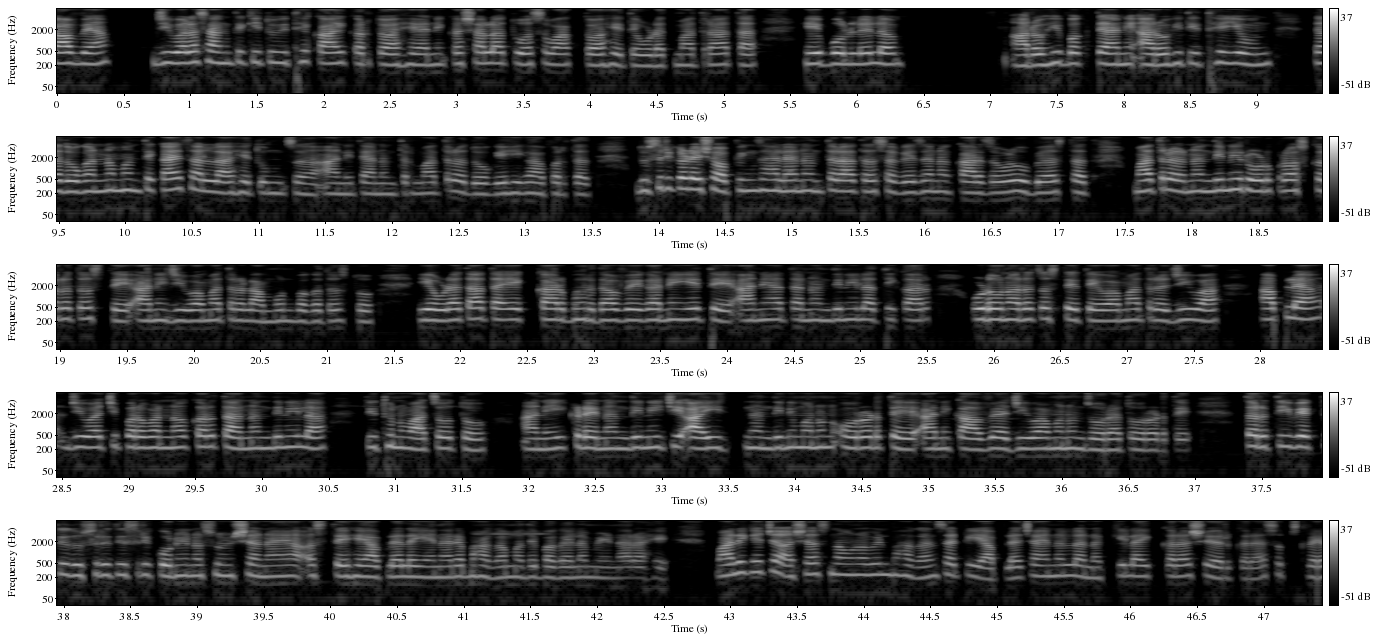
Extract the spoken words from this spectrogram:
काव्या जीवाला सांगते की तू इथे काय करतो आहे आणि कशाला तू असं वागतो आहे तेवढ्यात मात्र आता हे बोललेलं आरोही बघते आणि आरोही तिथे येऊन त्या दोघांना म्हणते काय चाललं आहे तुमचं? आणि त्यानंतर मात्र दोघेही घाबरतात. दुसरीकडे शॉपिंग झाल्यानंतर आता सगळेजण कारजवळ उभे असतात. मात्र नंदिनी रोड क्रॉस करत असते आणि जीवा मात्र लांबून बघत असतो. एवढ्यात आता एक कार भरधाव वेगाने येते आणि आता नंदिनीला ती कार उडवणारच असते. तेव्हा मात्र जीवा आपल्या जीवाची पर्वा न करता नंदिनीला तिथून वाचवतो. आणि इकडे नंदिनीची आई नंदिनी म्हणून ओरडते आणि काव्या जीवा म्हणून जोरात ओरडते. तर ती व्यक्ती दुसरी तिसरी कोणी नसून शनाया असते हे आपल्याला येणाऱ्या भागामध्ये बघायला मिळणार आहे. मालिकेच्या अशाच नवनवीन भागांसाठी आपल्या चॅनलला नक्की लाईक करा शेअर करा सबस्क्राईब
